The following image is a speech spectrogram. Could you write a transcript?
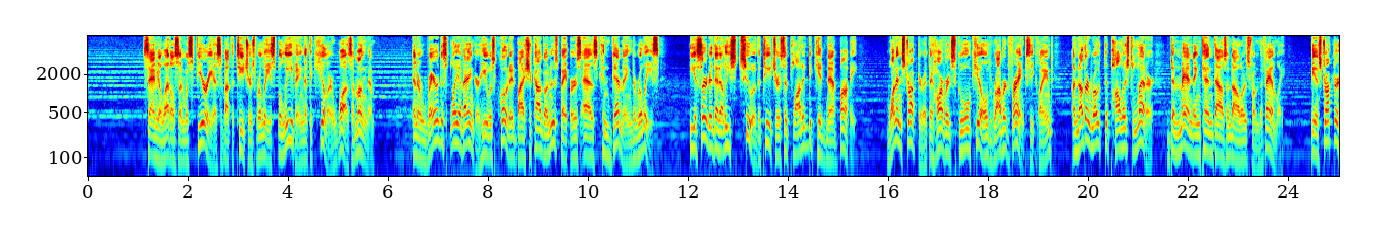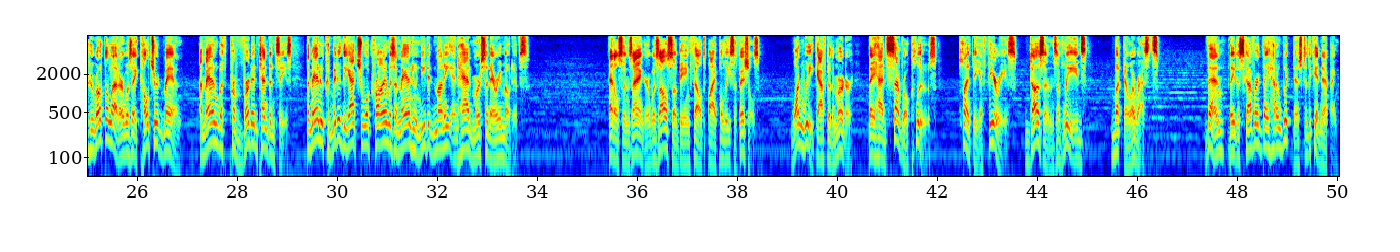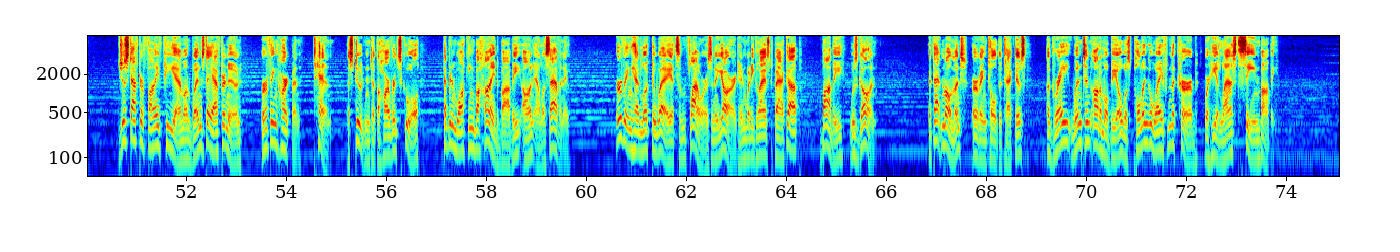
Samuel Ettelson was furious about the teacher's release, believing that the killer was among them. In a rare display of anger, he was quoted by Chicago newspapers as condemning the release. He asserted that at least two of the teachers had plotted to kidnap Bobby. One instructor at the Harvard school killed Robert Franks, he claimed. Another wrote the polished letter demanding $10,000 from the family. The instructor who wrote the letter was a cultured man, a man with perverted tendencies. The man who committed the actual crime is a man who needed money and had mercenary motives. Ettelson's anger was also being felt by police officials. One week after the murder, they had several clues, plenty of theories, dozens of leads, but no arrests. Then they discovered they had a witness to the kidnapping. Just after 5 p.m. on Wednesday afternoon, Irving Hartman, 10, a student at the Harvard School, had been walking behind Bobby on Ellis Avenue. Irving had looked away at some flowers in a yard, and when he glanced back up, Bobby was gone. At that moment, Irving told detectives, a gray Winton automobile was pulling away from the curb where he had last seen Bobby.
